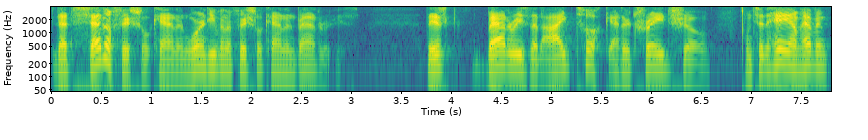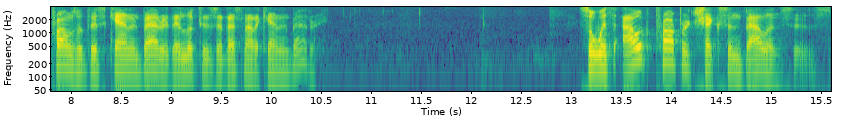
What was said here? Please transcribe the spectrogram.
that said official Canon weren't even official Canon batteries. There's batteries that I took at a trade show and said, Hey, I'm having problems with this Canon battery. They looked and said, That's not a Canon battery. So, without proper checks and balances,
